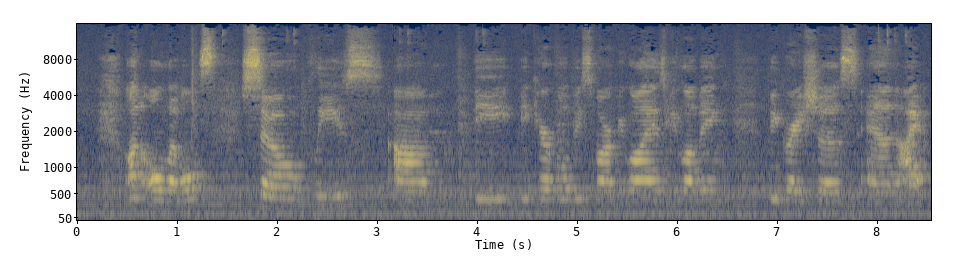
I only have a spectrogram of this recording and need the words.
on all levels. So please um, be be careful, be smart, be wise, be loving, be gracious. And I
